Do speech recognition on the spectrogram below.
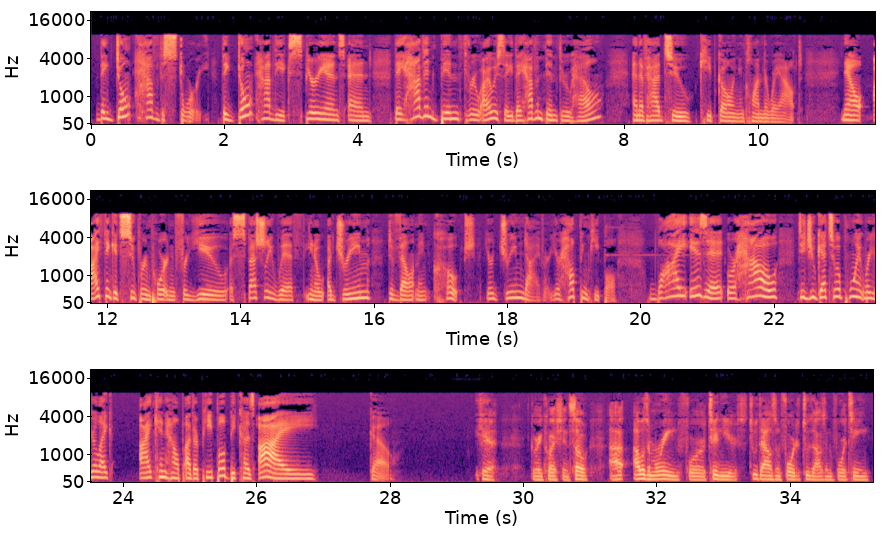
they don't have the story. They don't have the experience and they haven't been through, I always say they haven't been through hell and have had to keep going and climb their way out. Now, I think it's super important for you, especially with, you know, a dream development coach. You're a dream diver. You're helping people. Why is it or how did you get to a point where you're like, I can help other people because I go? Yeah, great question. So I, I was a Marine for 10 years, 2004 to 2014.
